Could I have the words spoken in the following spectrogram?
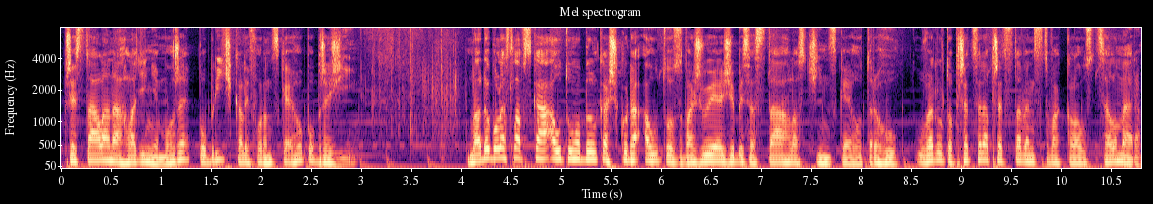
Přistála na hladině moře poblíž kalifornského pobřeží. Mladoboleslavská automobilka Škoda Auto zvažuje, že by se stáhla z čínského trhu. Uvedl to předseda představenstva Klaus Celmer.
